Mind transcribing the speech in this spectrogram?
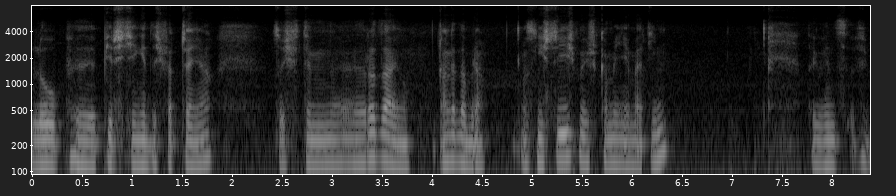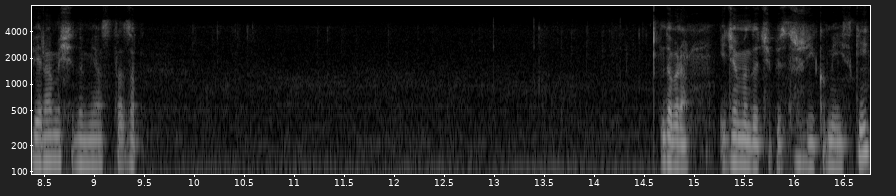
lub y, pierścienie doświadczenia, coś w tym e, rodzaju. Ale dobra, zniszczyliśmy już kamienie Metin, tak więc wybieramy się do miasta. Zap Dobra, idziemy do ciebie, strażniku miejski.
